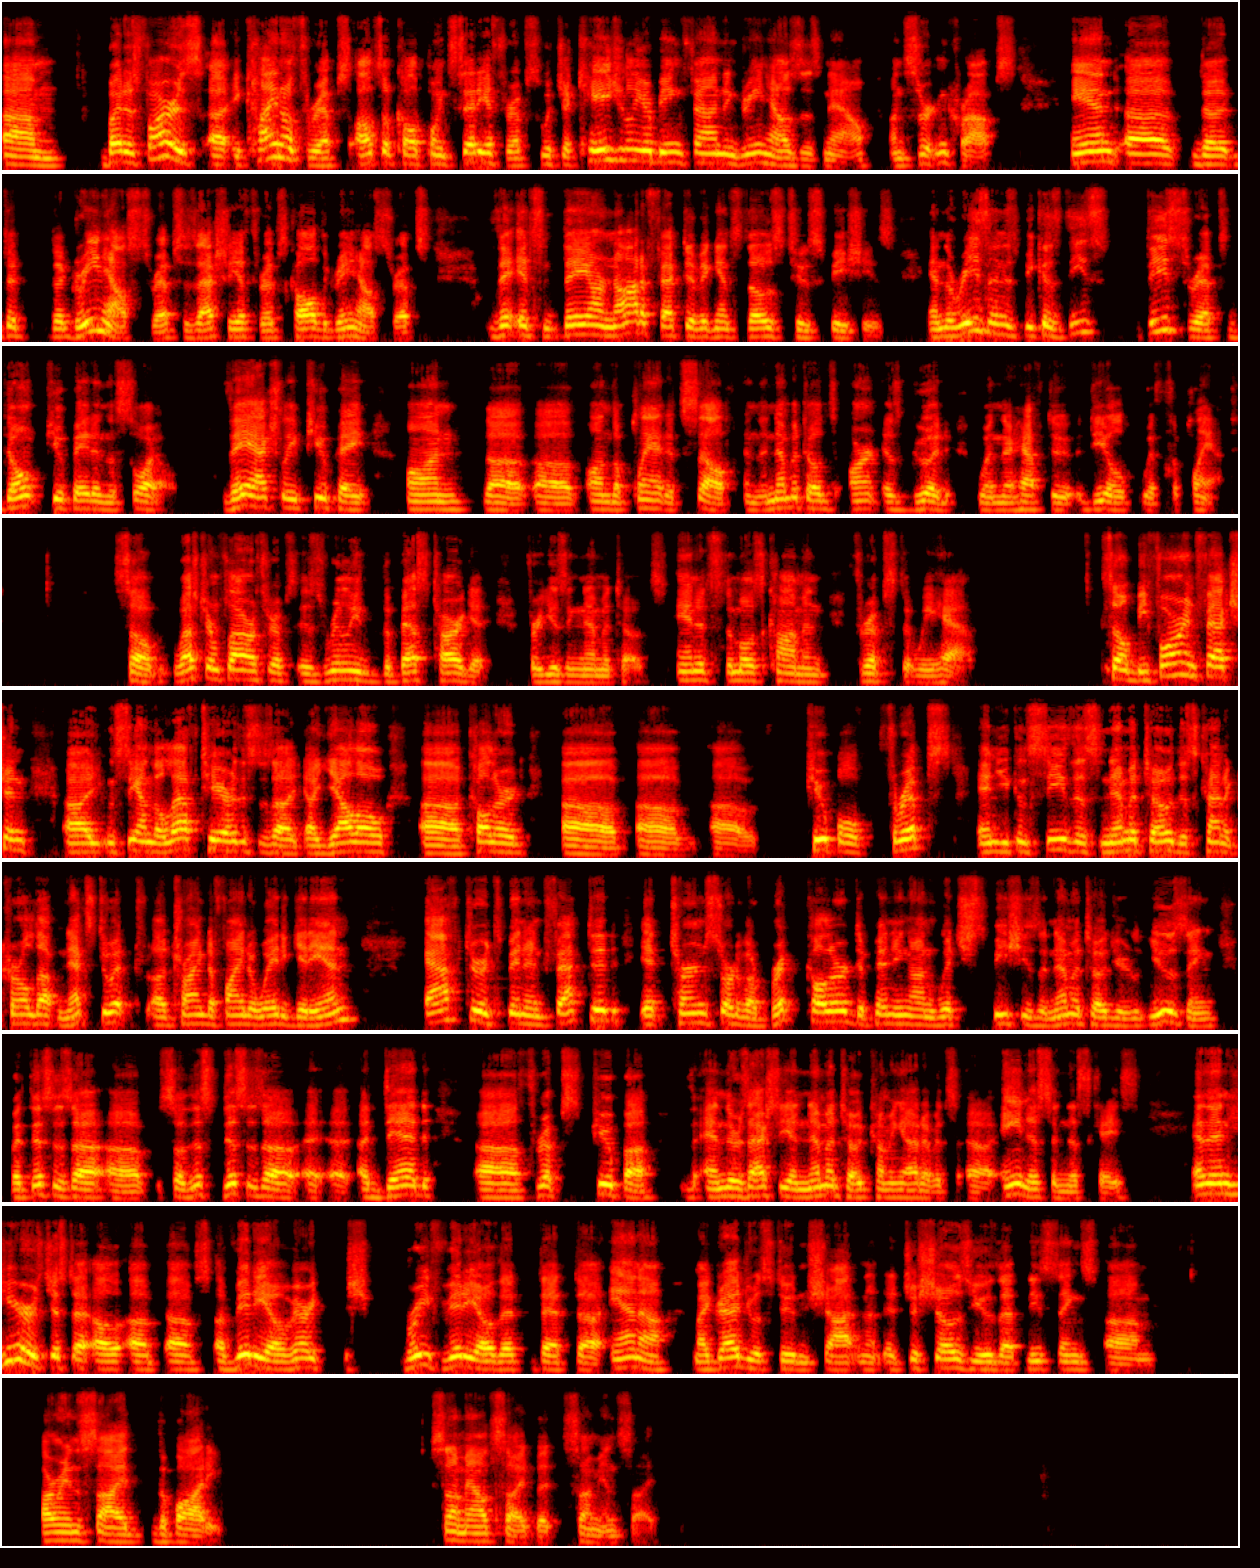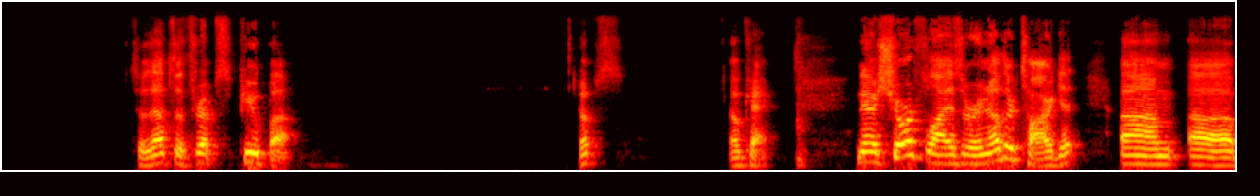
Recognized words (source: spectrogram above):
Um, but as far as uh, echinothrips, also called poinsettia thrips, which occasionally are being found in greenhouses now on certain crops, and uh, the, the, the, greenhouse thrips is actually a thrips called the greenhouse thrips. They, it's, they are not effective against those two species. And the reason is because these, these thrips don't pupate in the soil. They actually pupate on the, uh, on the plant itself, and the nematodes aren't as good when they have to deal with the plant. So western flower thrips is really the best target for using nematodes, and it's the most common thrips that we have. So before infection, uh, you can see on the left here, this is a, a yellow uh, colored uh, uh, uh pupal thrips, and you can see this nematode that's kind of curled up next to it, uh, trying to find a way to get in. After it's been infected, it turns sort of a brick color depending on which species of nematode you're using. But this is a, a so this this is a, a, a dead uh, thrips pupa, and there's actually a nematode coming out of its uh, anus in this case. And then here is just a, a, a, a video, very brief video that that uh, Anna, my graduate student, shot, and it just shows you that these things um, are inside the body. Some outside, but some inside. So that's a thrips pupa. Oops. Okay. Now, shore flies are another target. Um, uh,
